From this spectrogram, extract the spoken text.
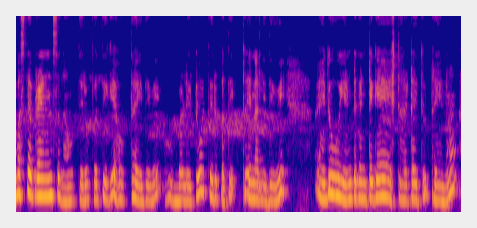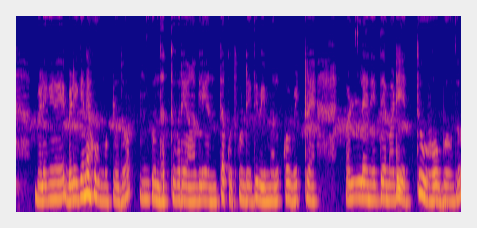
ನಮಸ್ತೆ ಫ್ರೆಂಡ್ಸ್, ನಾವು ತಿರುಪತಿಗೆ ಹೋಗ್ತಾ ಇದ್ದೀವಿ. ಹುಬ್ಬಳ್ಳಿ ಟು ತಿರುಪತಿ ಟ್ರೈನಲ್ಲಿದ್ದೀವಿ. ಇದು ಎಂಟು ಗಂಟೆಗೆ ಸ್ಟಾರ್ಟ್ ಆಯಿತು ಟ್ರೈನು. ಬೆಳಗ್ಗೆ ಬೆಳಿಗ್ಗೆ ಹೋಗಿ ಮುಟ್ಟೋದು. ಒಂದು ಹತ್ತುವರೆ ಆಗಲಿ ಅಂತ ಕೂತ್ಕೊಂಡಿದ್ದೀವಿ. ಮಲ್ಕೋಬಿಟ್ರೆ ಒಳ್ಳೆ ನಿದ್ದೆ ಮಾಡಿ ಎದ್ದು ಹೋಗ್ಬೋದು.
